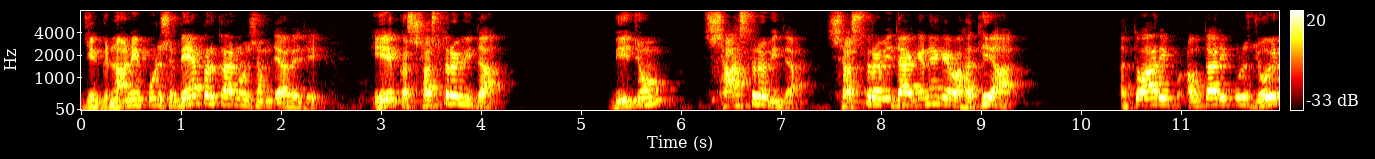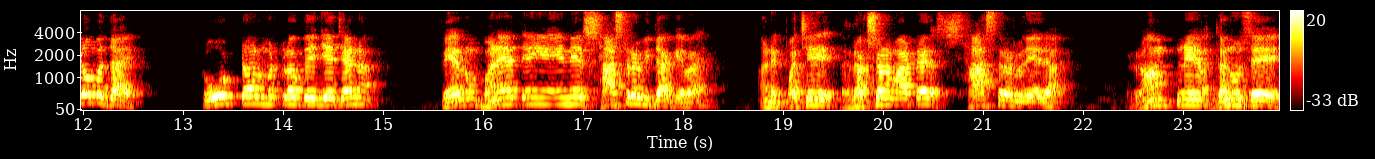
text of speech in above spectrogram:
જે જ્ઞાની પુરુષ બે પ્રકારનું સમજાવે છે. એક શસ્ત્રવિધા બીજું શાસ્ત્રવિધા શસ્ત્રવિધા કેને કહેવાય? હથિયાર. અત્વારી, અવતારી પુરુષ જોઈ લો બધાય ટોટલ મતલબ કે જે છે ને, પહેલું ભણે તે એને શાસ્ત્રવિધા કહેવાય અને પછી રક્ષણ માટે શાસ્ત્ર લેરા રામને, ધનુષ હે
